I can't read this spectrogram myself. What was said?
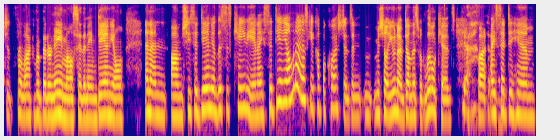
just for lack of a better name, I'll say the name Daniel. And then um, she said, Daniel, this is Katie. And I said, Daniel, I'm going to ask you a couple questions. And Michelle, you and I have done this with little kids. Yeah. But I said to him,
